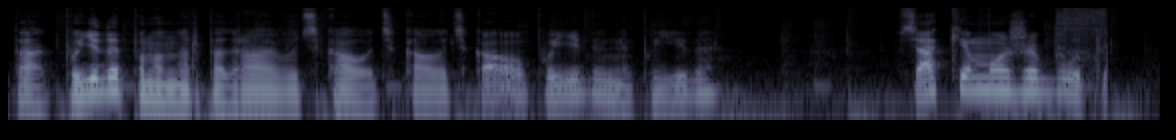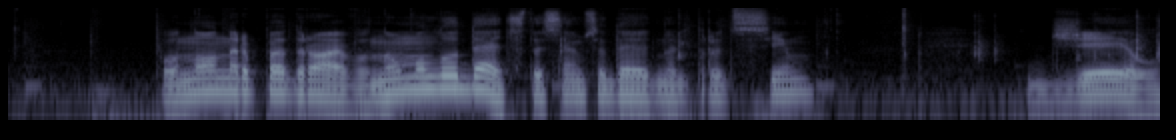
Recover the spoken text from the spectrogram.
Так, поїде по номер драйву. Цікаво, цікаво, цікаво. Поїде, не поїде. Всяке може бути. По нон-РП драйву. Ну, молодець, 179037. Джейл.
